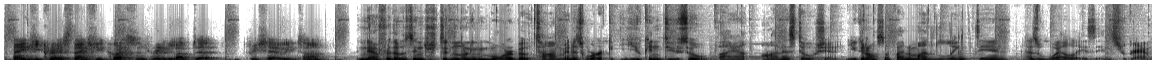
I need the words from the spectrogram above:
Thank you, Chris. Thanks for your questions. Really loved it. Appreciate your time. Now, for those interested in learning more about Tom and his work, you can do so via Honest Ocean. You can also find him on LinkedIn as well as Instagram.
